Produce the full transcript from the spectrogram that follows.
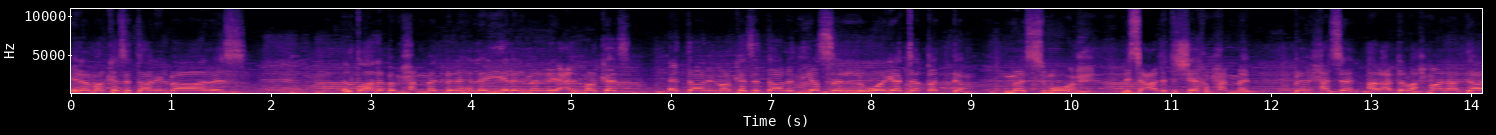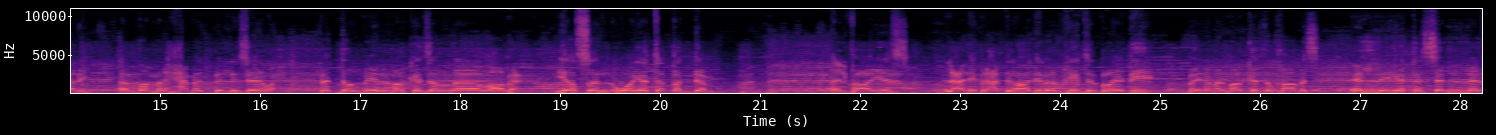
إلى المركز الثاني البارز الطالب محمد بن هليل المري على المركز الثاني. المركز الثالث يصل ويتقدم مسموح لسعادة الشيخ محمد بن حسن آل عبد الرحمن آل ثاني. انضم حمد بن لزيوح في التضمير. المركز الرابع يصل ويتقدم الفايز العلي بن عبد الهادي بن بخيت البريدي. بينما المركز الخامس اللي يتسلل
